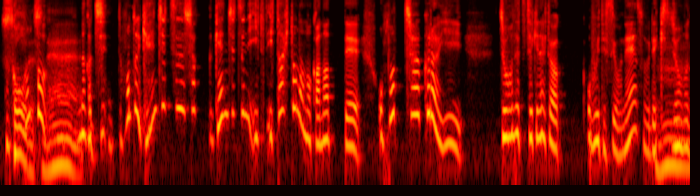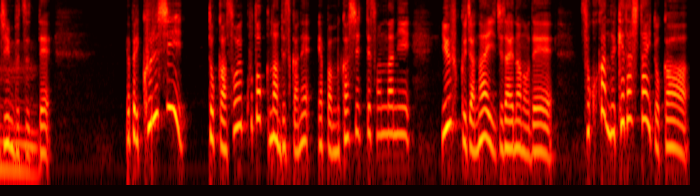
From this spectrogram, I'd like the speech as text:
そうですね。なんかじ、本当に現実社、現実にいいた人なのかなって思っちゃうくらい、情熱的な人が多いですよね。そういう歴史上の人物って。やっぱり苦しいとかそういうことなんですかね。やっぱ昔ってそんなに裕福じゃない時代なので、そこから抜け出したいとか、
